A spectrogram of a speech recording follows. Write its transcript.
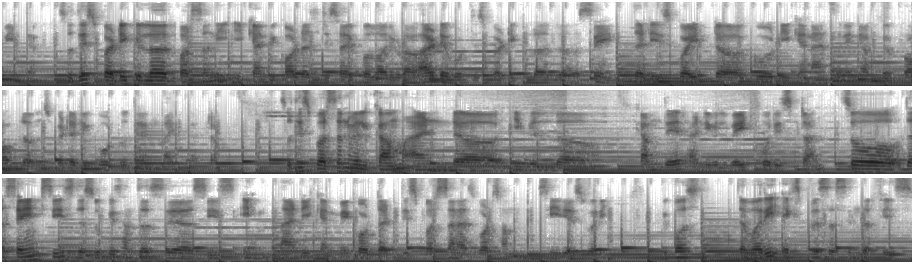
meet them. So this particular person, he, he, can be called as disciple, or you would have heard about this particular uh, saint that is quite uh, good. He can answer any of your problems. Better you go to them like that. So this person will come and uh, he will come there and he will wait for his turn. So the saint sees the Sufi Santa uh, sees him and he can make out that this person has got some serious worry because the worry expresses in the face.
